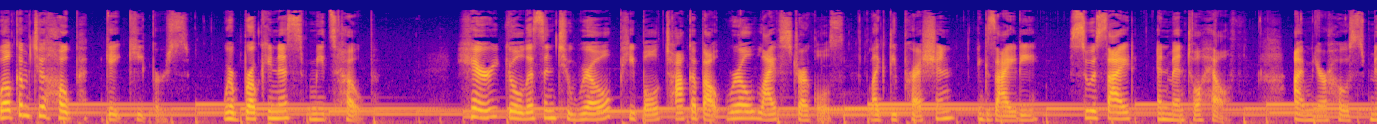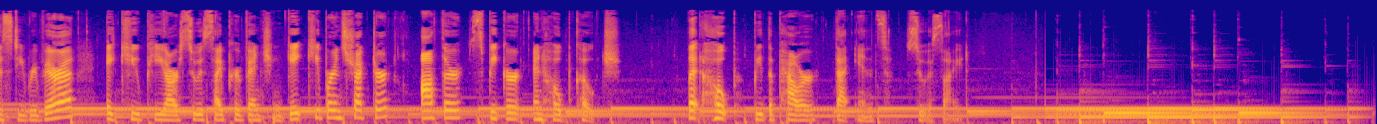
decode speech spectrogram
Welcome to Hope Gatekeepers, where brokenness meets hope. Here, you'll listen to real people talk about real life struggles like depression, anxiety, suicide, and mental health. I'm your host, Misty Rivera, a QPR suicide prevention gatekeeper instructor, author, speaker, and hope coach. Let hope be the power that ends suicide.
